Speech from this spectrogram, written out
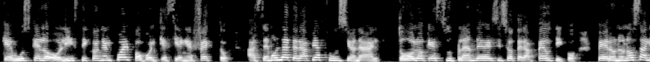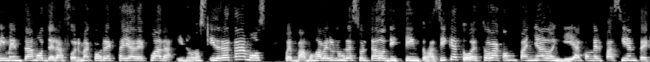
que busque lo holístico en el cuerpo porque si en efecto hacemos la terapia funcional, todo lo que es su plan de ejercicio terapéutico, pero no nos alimentamos de la forma correcta y adecuada y no nos hidratamos, pues vamos a ver unos resultados distintos. Así que todo esto va acompañado en guía con el paciente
